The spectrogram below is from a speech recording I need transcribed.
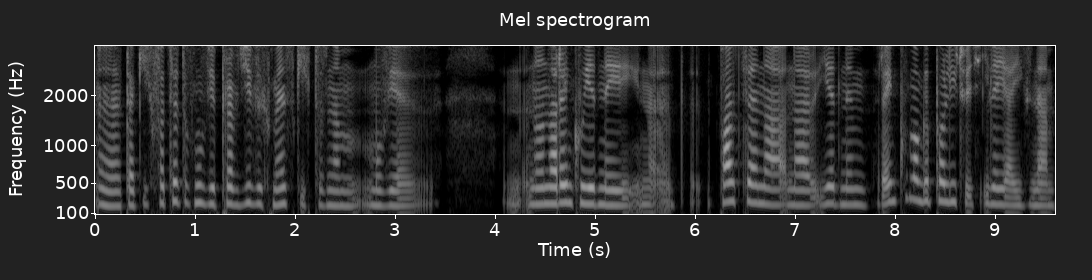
e, takich facetów, mówię prawdziwych męskich, to znam, mówię no na ręku jednej, na, palce na, na jednym ręku mogę policzyć, ile ja ich znam.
